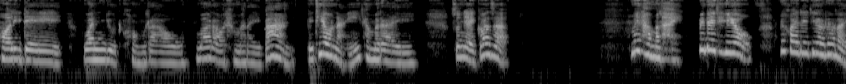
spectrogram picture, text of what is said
ฮอลิเดย์วันหยุดของเราว่าเราทำอะไรบ้าง ไปเที่ยวไหนทำอะไร ส่วนใหญ่ก็จะ ไม่ทำอะไร ไม่ได้เที่ยว ไม่ค่อยได้เที่ยวเท่าไหร่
